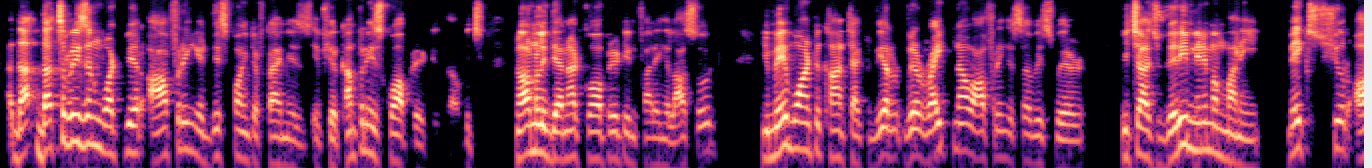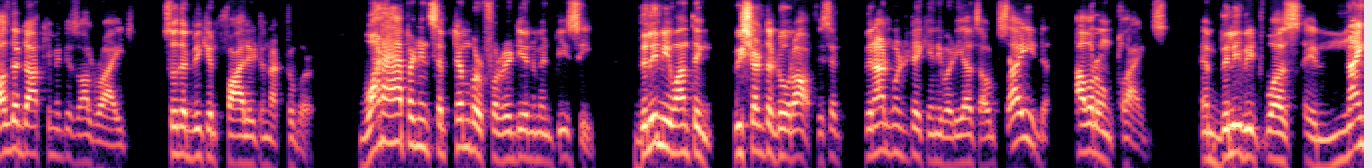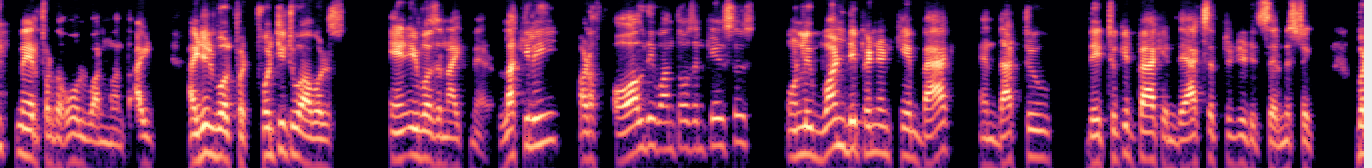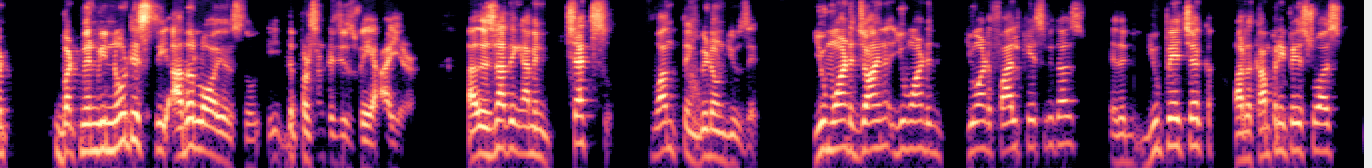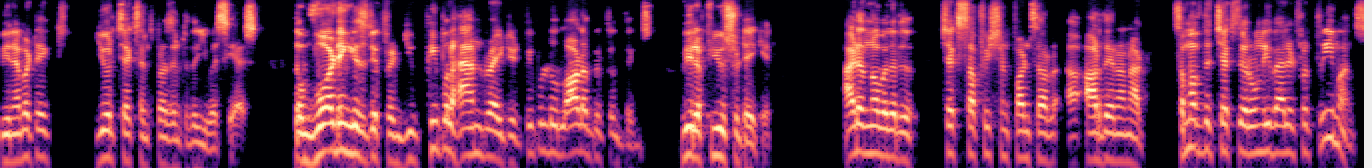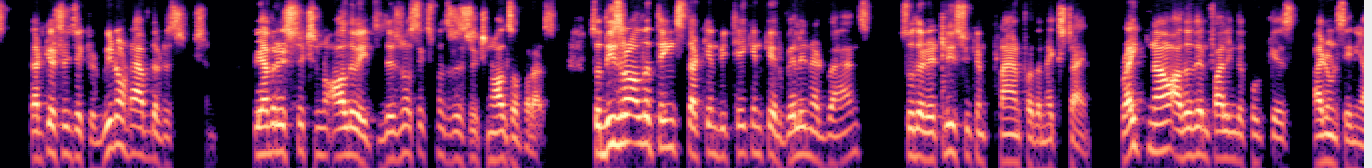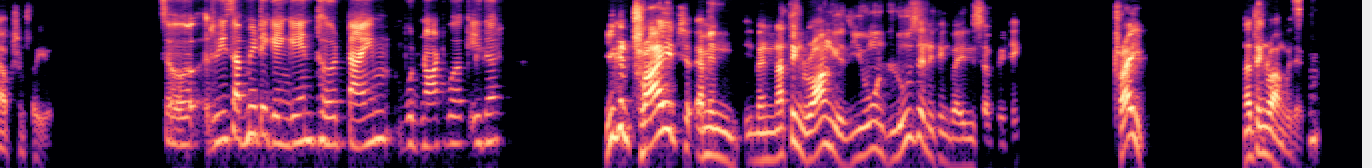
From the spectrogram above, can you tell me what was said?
That, that's the reason what we are offering at this point of time is if your company is cooperative, though, which normally they're not cooperative in filing a lawsuit, you may want to contact. We are we're right now offering a service where we charge very minimum money, make sure all the document is all right, so that we can file it in October. What happened in September for Reddy and PC? Believe me, one thing, we shut the door off. We said we're not going to take anybody else outside our own clients and believe it was a nightmare for the whole one month. I, I did work for 22 hours and it was a nightmare. Luckily, out of all the 1,000 cases, only one dependent came back, and that too, they took it back and they accepted it. It's their mistake. But but when we notice the other lawyers, though, the percentage is way higher. Uh, there's nothing. I mean, checks. One thing we don't use it. You want to join? You want to you want to file case with us? Either you pay check or the company pays to us. We never take your checks and present to the USCIS. The wording is different. You people handwrite it. People do a lot of different things. We refuse to take it. I don't know whether the checks sufficient funds are are there or not. Some of the checks they're only valid for three months. That gets rejected. We don't have the restriction. We have a restriction all the way. There's no six months restriction also for us. So these are all the things that can be taken care well in advance, so that at least you can plan for the next time. Right now, other than filing the court case, I don't see any option for you. So resubmitting again third time would not work either? You can try it. I mean, when nothing wrong is, you won't lose anything by resubmitting. Try it. Nothing wrong with it.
